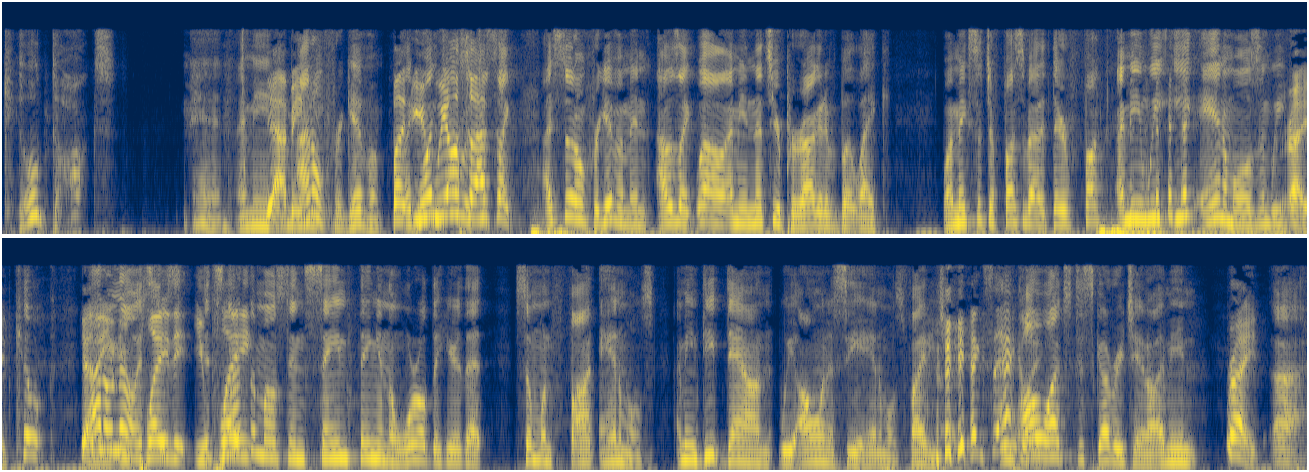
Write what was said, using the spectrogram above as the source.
killed dogs. Man, I mean, Yeah, I mean, I don't forgive him. but like, you- one we also was have just to- like, I still don't forgive him, and I was like, well, I mean, that's your prerogative, but like, why make such a fuss about it? They're fuck. I mean, we eat animals and we Right. kill. Yeah, I don't know. you it's play just- the- you it's play- not the most insane thing in the world to hear that someone fought animals. I mean, deep down, we all want to see animals fight each other. exactly. We all watch Discovery Channel. I mean, Right. ah.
